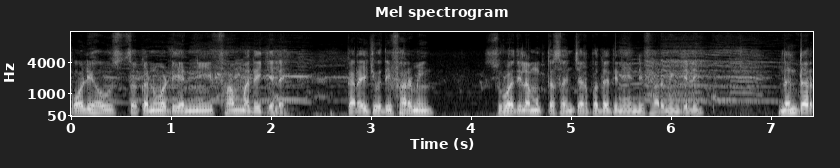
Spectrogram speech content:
पॉली हाऊसचं कन्वर्ट यांनी फार्ममध्ये केलं आहे करायची होती फार्मिंग सुरुवातीला मुक्त संचार पद्धतीने यांनी फार्मिंग केली. नंतर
